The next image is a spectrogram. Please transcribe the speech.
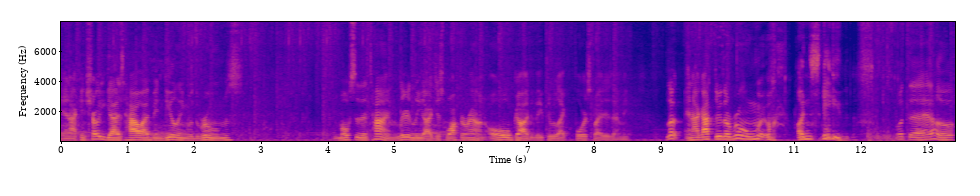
And I can show you guys how I've been dealing with rooms most of the time. Literally, I just walk around. Oh god, they threw like four spiders at me. Look, and I got through the room unscathed. What the hell?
